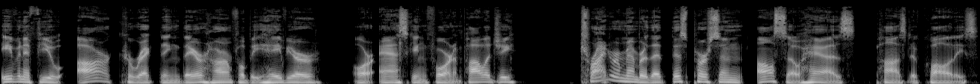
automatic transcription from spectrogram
even if you are correcting their harmful behavior or asking for an apology, try to remember that this person also has positive qualities.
